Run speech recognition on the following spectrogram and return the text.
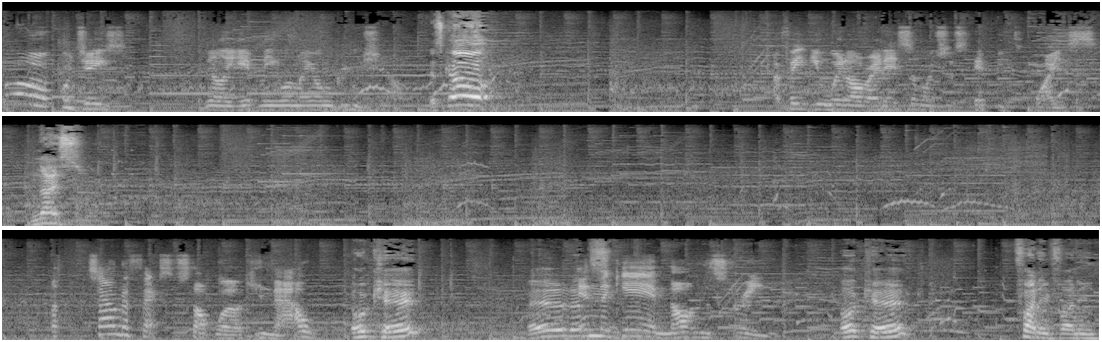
Oh, jeez. Nearly hit me with my own green shell. Let's go! I think you win already. Someone's just hit me twice. Nice. Sound effects have stopped working now. Okay. Well. In the game, not on the screen. Okay. Funny, funny.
